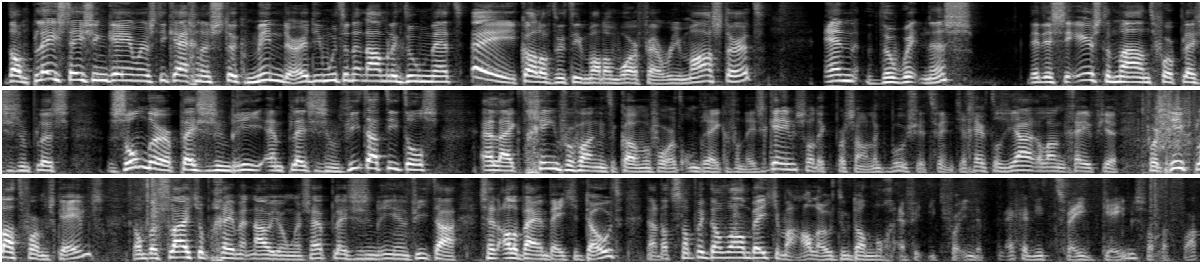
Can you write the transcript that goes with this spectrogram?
Dan PlayStation gamers, die krijgen een stuk minder. Die moeten het namelijk doen met, hey, Call of Duty Modern Warfare Remastered. En The Witness. Dit is de eerste maand voor PlayStation Plus zonder PlayStation 3 en PlayStation Vita titels. Er lijkt geen vervanging te komen voor het ontbreken van deze games, wat ik persoonlijk bullshit vind. Je geeft ons jarenlang geef je voor drie platforms games. Dan besluit je op een gegeven moment, nou jongens, hè, PlayStation 3 en Vita zijn allebei een beetje dood. Nou, dat snap ik dan wel een beetje, maar hallo, doe dan nog even iets voor in de plek en niet twee games, what the fuck.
